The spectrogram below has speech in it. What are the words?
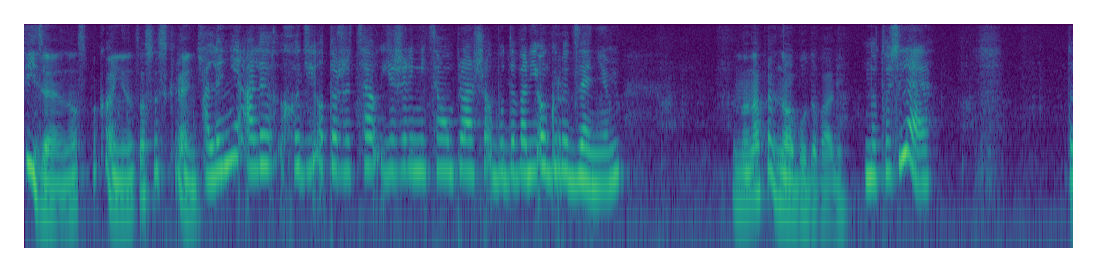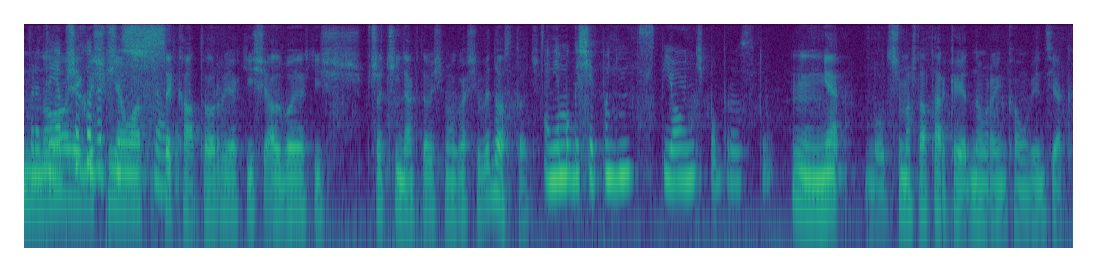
Widzę, no spokojnie, no to se skręć. Ale nie, ale chodzi o to, że cał, jeżeli mi całą planszę obudowali ogrodzeniem, No na pewno obudowali. no to źle. Dobra, no, to ja przechodzę jakbyś przez miała środek. sekator jakiś albo jakiś przecinak, to byś mogła się wydostać. A nie mogę się po nim spiąć po prostu. Mm, nie, bo trzymasz latarkę jedną ręką, więc jak?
